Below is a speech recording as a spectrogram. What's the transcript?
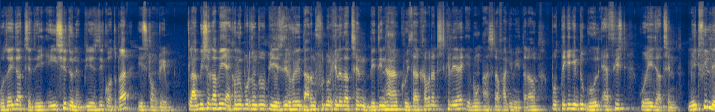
বোঝাই যাচ্ছে যে এই সিজনে পিএইচডি কতটা স্ট্রং টিম ক্লাব বিশ্বকাপে এখনও পর্যন্ত পিএইচডির হয়ে দারুণ ফুটবল খেলে যাচ্ছেন বেতিনহা খুইসা খাবারাটিস খেলিয়া এবং আশরাফ হাকিমি। তারা প্রত্যেকে কিন্তু গোল অ্যাসিস্ট করেই যাচ্ছেন। মিডফিল্ডে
